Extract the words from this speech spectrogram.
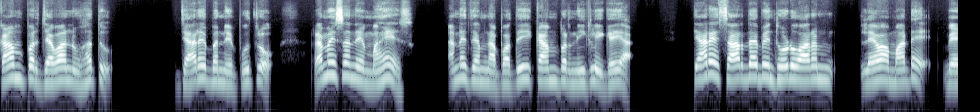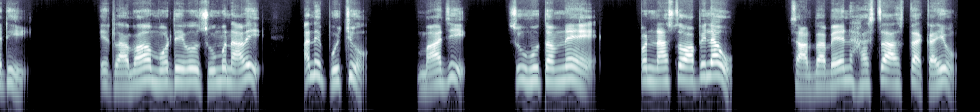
કામ પર જવાનું હતું. જ્યારે બંને પુત્રો રમેશ અને મહેશ અને તેમના પતિ કામ પર નીકળી ગયા, ત્યારે શારદાબેન થોડો આરામ લેવા માટે બેઠી. એટલામાં મોટી એવું સુમન આવી અને પૂછ્યું, માજી, શું હું તમને પણ નાસ્તો આપી લાવું? શારદાબેન હસતા હસતા કહ્યું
